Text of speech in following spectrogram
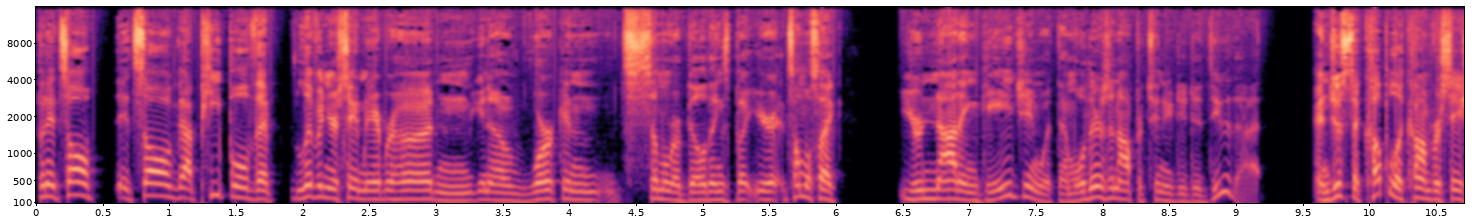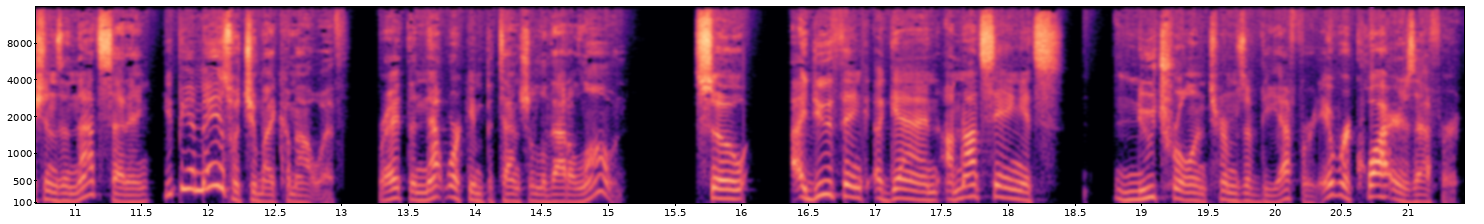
but it's all it's all got people that live in your same neighborhood and you know work in similar buildings but you're it's almost like you're not engaging with them well there's an opportunity to do that and just a couple of conversations in that setting you'd be amazed what you might come out with right the networking potential of that alone so i do think again i'm not saying it's neutral in terms of the effort it requires effort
